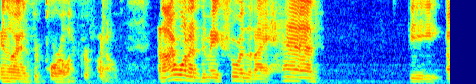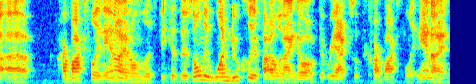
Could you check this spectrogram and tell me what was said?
anions are poor electrophiles. And I wanted to make sure that I had the uh, carboxylate anion on the list because there's only one nucleophile that I know of that reacts with the carboxylate anion,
